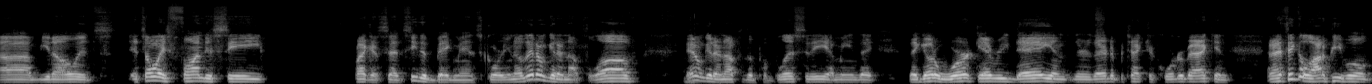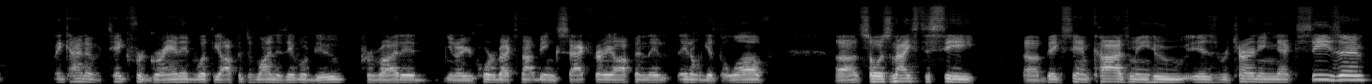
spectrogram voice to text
Um, you know, it's it's always fun to see like I said, see the big man score. You know, they don't get enough love. They don't get enough of the publicity. I mean, they they go to work every day and they're there to protect your quarterback. And and I think a lot of people they kind of take for granted what the offensive line is able to do, provided you know your quarterback's not being sacked very often. They they don't get the love. Uh, so it's nice to see uh, Big Sam Cosmi, who is returning next season.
